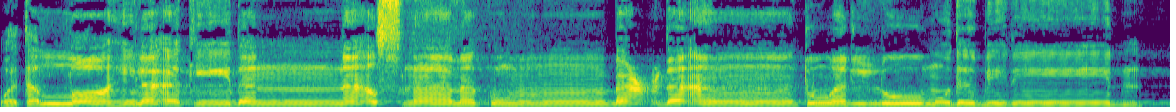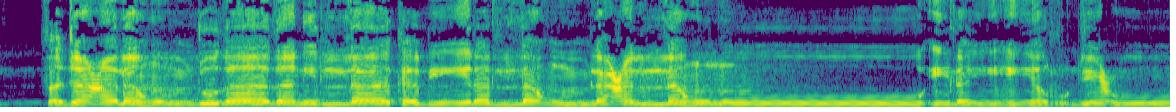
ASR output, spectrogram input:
وتالله لأكيدن أصنامكم بعد أن تولوا مدبرين. فجعلهم جذاذا إلا كبيرا لهم لعلهم إليه يرجعون.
